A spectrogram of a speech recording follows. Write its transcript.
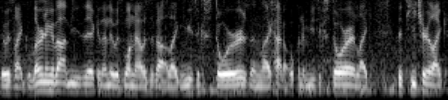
it was like learning about music, and then there was one that was about like music stores and like how to open a music store. And like the teacher, like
